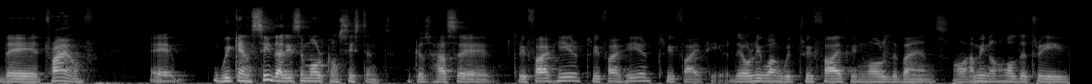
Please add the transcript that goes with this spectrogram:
the Triumph. Uh, we can see that it's more consistent because it has a 3-5 here, 3-5 here, 3-5 here. The only one with 3-5 in all the bands, I mean on all the three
